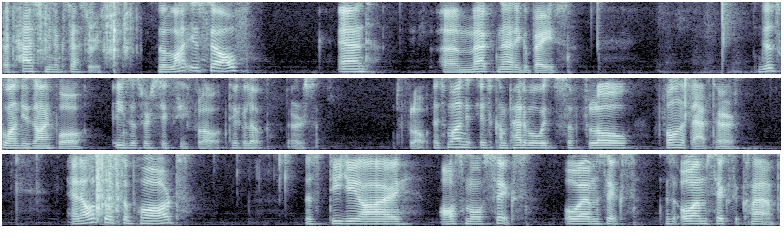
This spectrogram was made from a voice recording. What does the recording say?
attachment accessories. The light itself and a magnetic base. This one designed for Insta360 Flow. Take a look. There's Flow. This one is compatible with the Flow phone adapter and also support this DJI Osmo 6 OM6 this OM6 clamp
